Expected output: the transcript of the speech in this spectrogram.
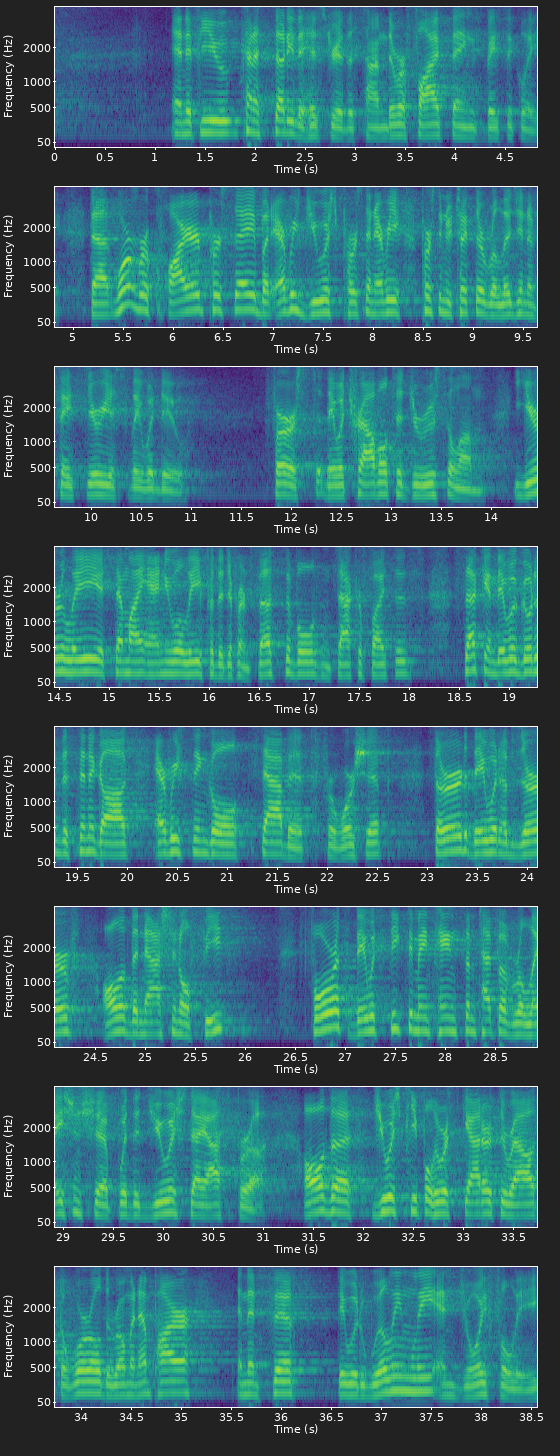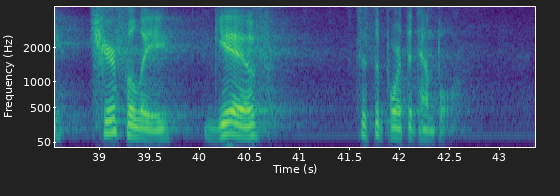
And if you kind of study the history of this time, there were five things basically that weren't required per se, but every Jewish person, every person who took their religion and faith seriously would do. First, they would travel to Jerusalem yearly, semi annually for the different festivals and sacrifices. Second, they would go to the synagogue every single Sabbath for worship. Third, they would observe all of the national feasts. Fourth, they would seek to maintain some type of relationship with the Jewish diaspora, all the Jewish people who were scattered throughout the world, the Roman Empire. And then fifth, they would willingly and joyfully, cheerfully give to support the temple.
